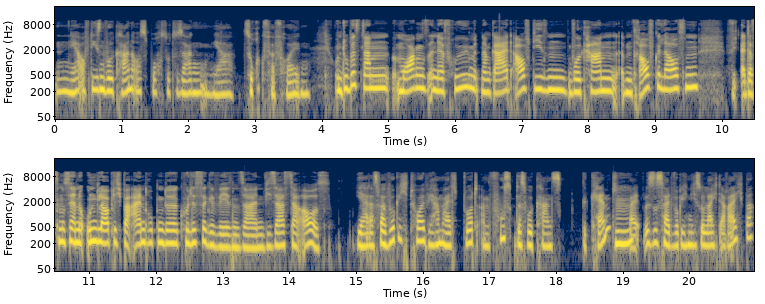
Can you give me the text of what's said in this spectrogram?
mm, ja auf diesen Vulkanausbruch sozusagen ja zurückverfolgen. Und du bist dann morgens in der Früh mit einem Guide auf diesen Vulkan ähm, draufgelaufen. Das muss ja eine unglaublich beeindruckende Kulisse gewesen sein. Wie sah es da aus? Ja, das war wirklich toll. Wir haben halt dort am Fuß des Vulkans gecampt, mhm. weil es ist halt wirklich nicht so leicht erreichbar.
